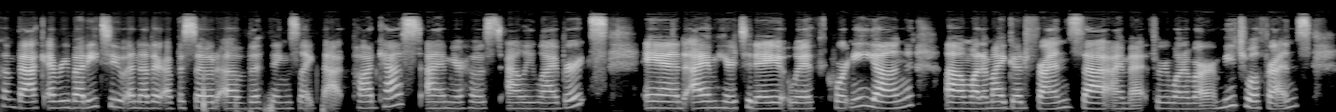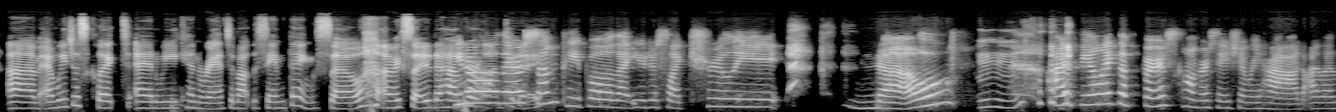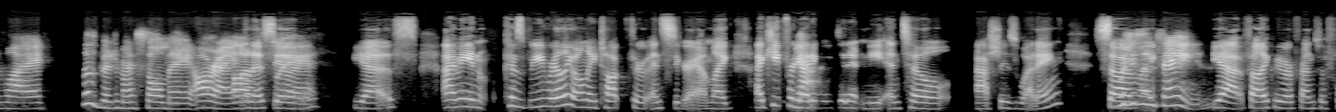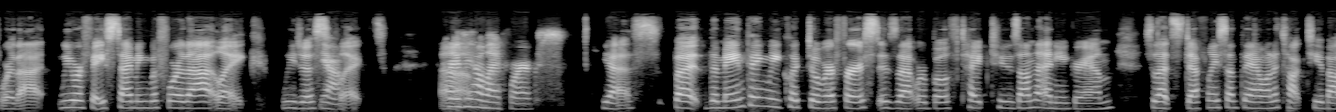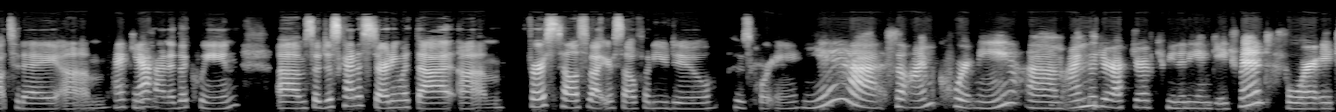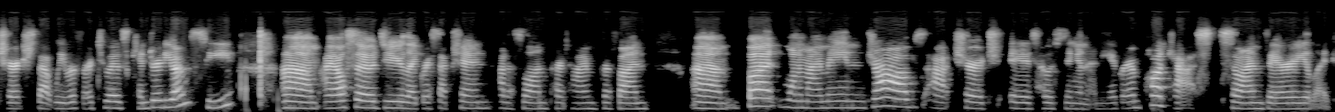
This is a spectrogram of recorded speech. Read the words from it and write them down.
Welcome back, everybody, to another episode of the Things Like That podcast. I am your host, Ali Leiberts, and I am here today with Courtney Young, um, one of my good friends that I met through one of our mutual friends. Um, and we just clicked and we can rant about the same things. So I'm excited to have you know, there are some people that you just like truly know. Mhm. I feel like the first conversation we had, I was like, this bitch my soulmate. All right. honestly it." yes i mean because we really only talked through instagram like i keep forgetting we didn't meet until ashley's wedding so Which i'm is like insane. yeah it felt like we were friends before that we were facetiming before that like we just Yeah. clicked Crazy Um, how life works. Yes but the main thing we clicked over first is that we're both type twos on the enneagram so that's definitely something i want to talk to you about today um, Heck you're yeah. kind of the queen um, so just kind of starting with that um, first tell us about yourself what do you do who's courtney Yeah, so I'm Courtney. Um, I'm the director of community engagement for a church that we refer to as Kindred UMC. Um, I also do like reception at a salon part time for fun. Um, but one of my main jobs at church is hosting an Enneagram podcast. So I'm very like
